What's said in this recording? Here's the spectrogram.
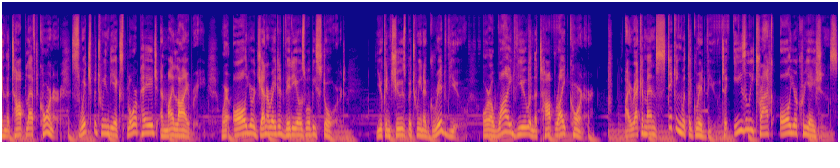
In the top left corner, switch between the Explore page and My Library, where all your generated videos will be stored. You can choose between a grid view or a wide view in the top right corner. I recommend sticking with the grid view to easily track all your creations.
